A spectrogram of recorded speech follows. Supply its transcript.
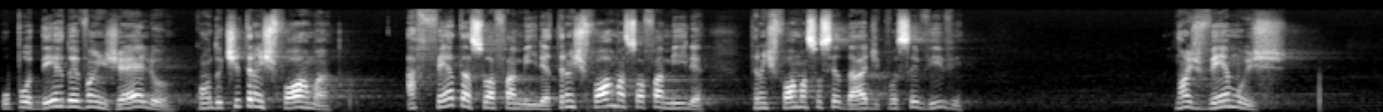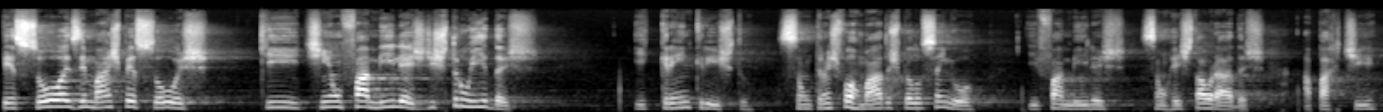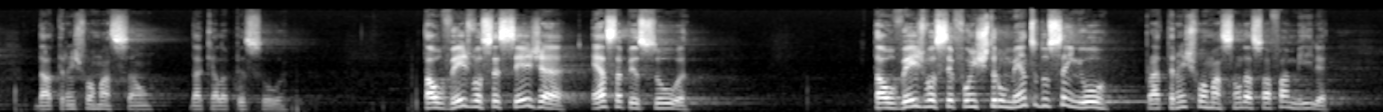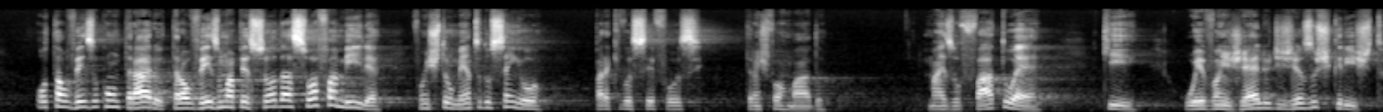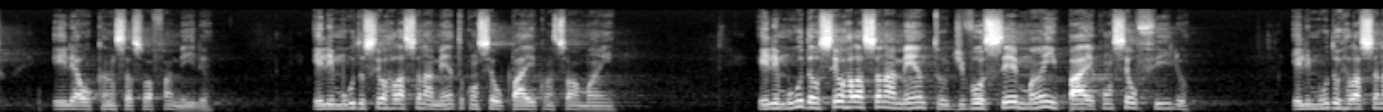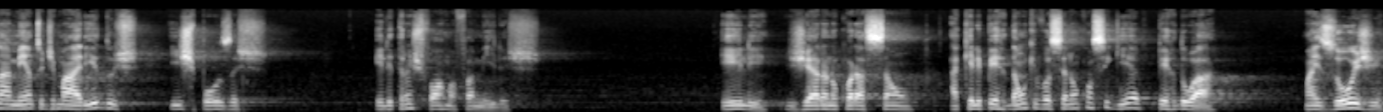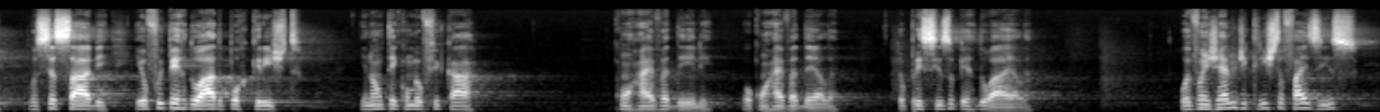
O poder do Evangelho quando te transforma, afeta a sua família, transforma a sua família, transforma a sociedade que você vive. Nós vemos pessoas e mais pessoas que tinham famílias destruídas e creem em Cristo, são transformados pelo Senhor e famílias são restauradas a partir da transformação daquela pessoa. Talvez você seja essa pessoa. Talvez você for um instrumento do Senhor para a transformação da sua família. Ou talvez o contrário, talvez uma pessoa da sua família foi um instrumento do Senhor para que você fosse transformado. Mas o fato é que o evangelho de Jesus Cristo, ele alcança a sua família. Ele muda o seu relacionamento com seu pai e com a sua mãe. Ele muda o seu relacionamento de você, mãe e pai, com seu filho. Ele muda o relacionamento de maridos e esposas. Ele transforma famílias. Ele gera no coração aquele perdão que você não conseguia perdoar. Mas hoje você sabe, eu fui perdoado por Cristo e não tem como eu ficar com raiva dele ou com raiva dela. Eu preciso perdoar ela. O Evangelho de Cristo faz isso.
